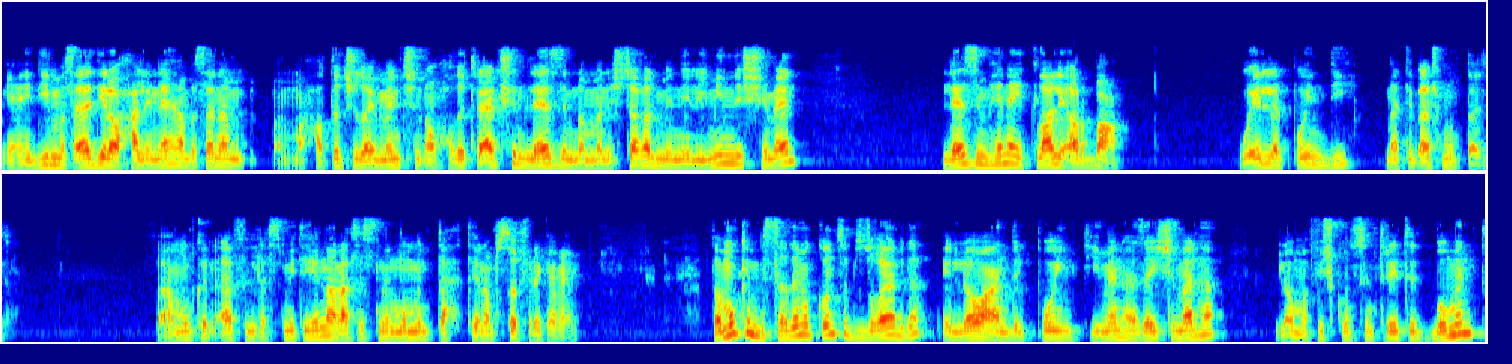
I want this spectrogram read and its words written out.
يعني دي المسألة دي لو حليناها بس أنا ما حطيتش dimension أو حطيت reaction لازم لما نشتغل من اليمين للشمال لازم هنا يطلع لي أربعة وإلا ال point دي ما تبقاش متزنة فممكن أقفل رسمتي هنا على أساس إن ال moment تحت هنا بصفر كمان. فممكن باستخدام ال concept الصغير ده اللي هو عند ال point يمينها زي شمالها لو ما فيش concentrated moment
